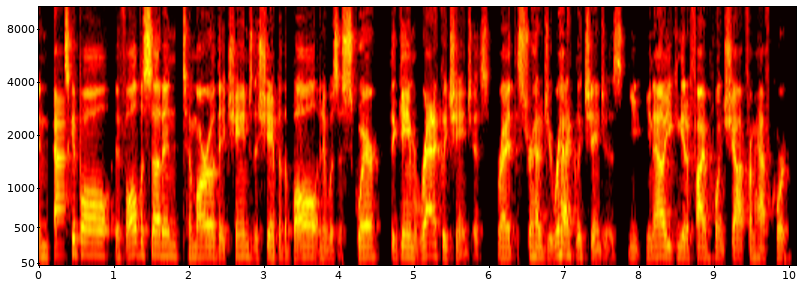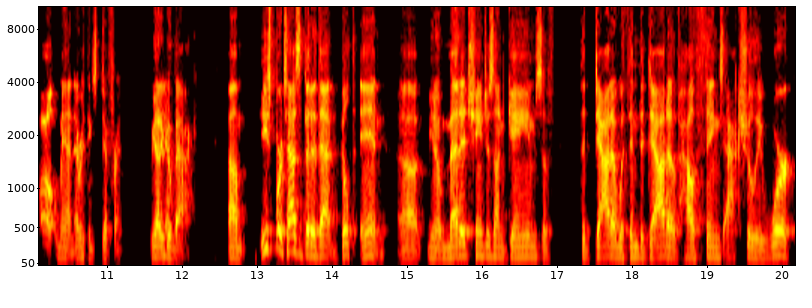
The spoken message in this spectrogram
in basketball if all of a sudden tomorrow they change the shape of the ball and it was a square the game radically changes right? The strategy radically changes. You, you now you can get a five point shot from half court. Oh man everything's different. We got to Yeah. go back um, esports has a bit of that built in uh, you know meta changes on games of the data within the data of how things actually work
